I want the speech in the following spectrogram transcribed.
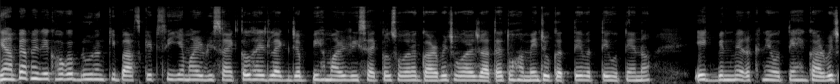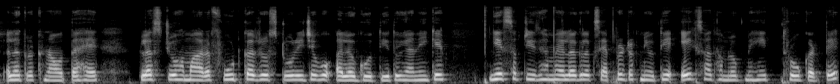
यहाँ पे आपने देखा होगा ब्लू रंग की बास्केट सी, ये हमारी रिसाइकल है। लाइक जब भी हमारे रिसाइकल्स वगैरह गार्बेज वगैरह जाता है तो हमें जो गत्ते वत्ते होते हैं ना, एक बिन में रखने होते हैं। गार्बेज अलग रखना होता है। प्लस जो हमारा फ़ूड का जो स्टोरेज है, वो अलग होती है। तो यानी कि ये सब चीज़ें हमें अलग अलग सेपरेट रखनी होती है। एक साथ हम लोग नहीं थ्रो करते।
